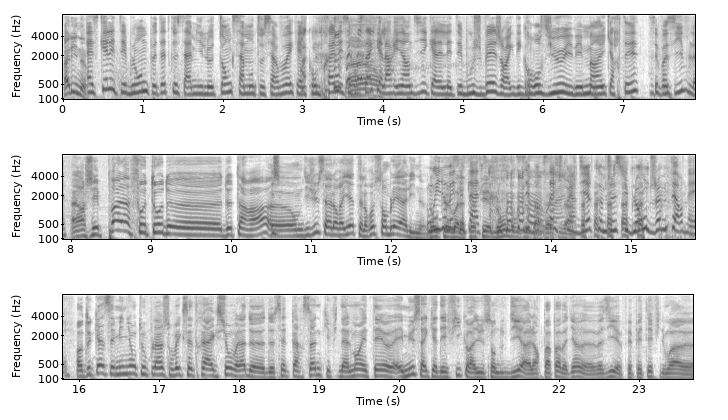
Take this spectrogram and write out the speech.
Aline, Est-ce qu'elle était blonde? Peut-être que ça a mis le temps que ça monte au cerveau et qu'elle comprenne, et c'est pour ça qu'elle a rien dit et qu'elle était bouche bée, genre avec des grands yeux et des mains écartées? C'est possible? Alors j'ai pas la photo de, de Tara, euh, on me dit juste à l'oreillette elle ressemblait à Aline. Oui, Donc, non, mais voilà, c'est ça. C'est pour ça que je peux le dire, comme je suis blonde, je me permets. En tout cas, c'est mignon tout plein. Je trouvais que cette réaction voilà, de, de cette personne qui finalement était euh, émue, c'est vrai qu'il y a des filles qui auraient dû sans doute dire à leur papa bah tiens, euh, vas-y, fais péter, file-moi euh,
